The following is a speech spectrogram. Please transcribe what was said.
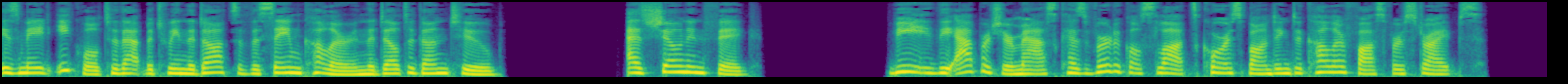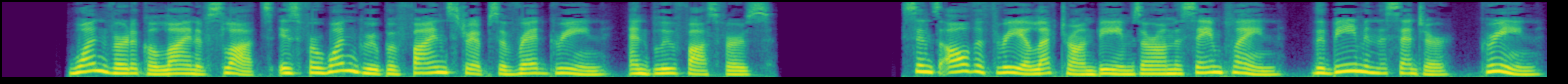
is made equal to that between the dots of the same color in the delta gun tube. As shown in Fig. B. The aperture mask has vertical slots corresponding to color phosphor stripes. One vertical line of slots is for one group of fine strips of red-green and blue phosphors. Since all the three electron beams are on the same plane, the beam in the center, green,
